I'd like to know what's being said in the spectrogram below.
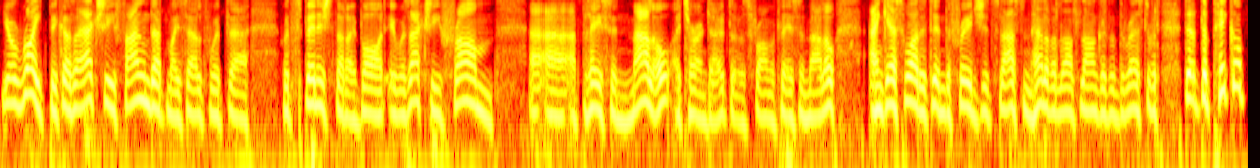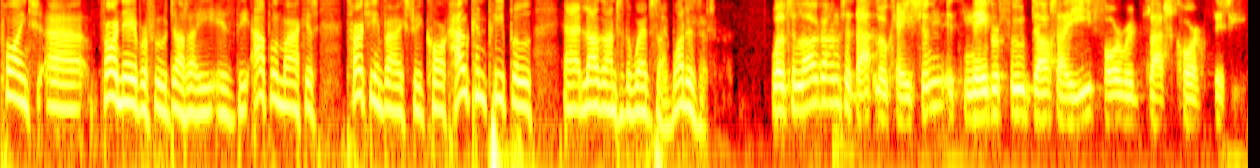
You're right because I actually found that myself with uh, with spinach that I bought. It was actually from uh, a place in Mallow. I turned out that it was from a place in Mallow, and guess what? It's in the fridge. It's lasting a hell of a lot longer than the rest of it. The the pickup point uh, for neighbourfood.ie is the Apple Market, 13 Barrack Street, Cork. How can people uh, log on to the website? What is it? Well, to log on to that location, it's neighbourfood.ie forward slash Cork City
